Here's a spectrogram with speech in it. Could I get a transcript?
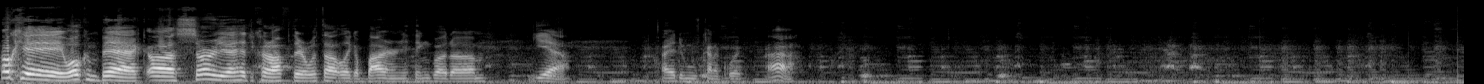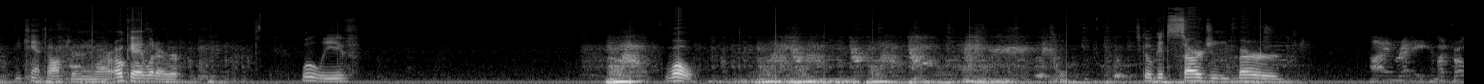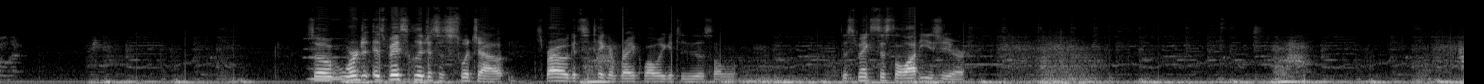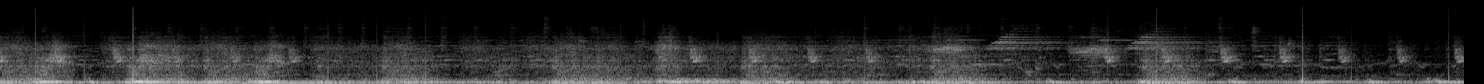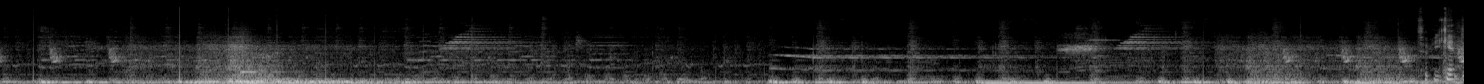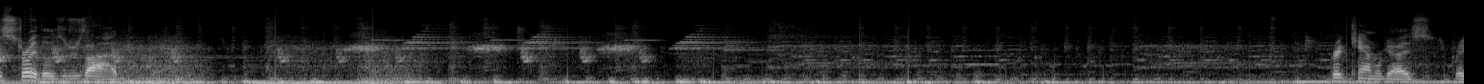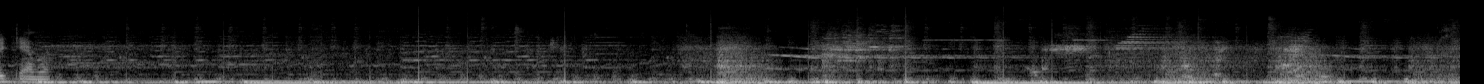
Okay, welcome back. Uh, sorry I had to cut off there without like a buy or anything, but um, yeah, I had to move kind of quick. Ah. You can't talk to him anymore. Okay, whatever. We'll leave. Whoa. Let's go get Sergeant Byrd. So we're it's basically just a switch out. Spyro gets to take a break while we get to do this level. This makes this a lot easier. You can't destroy those, which is odd. Great camera, guys. Great camera.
